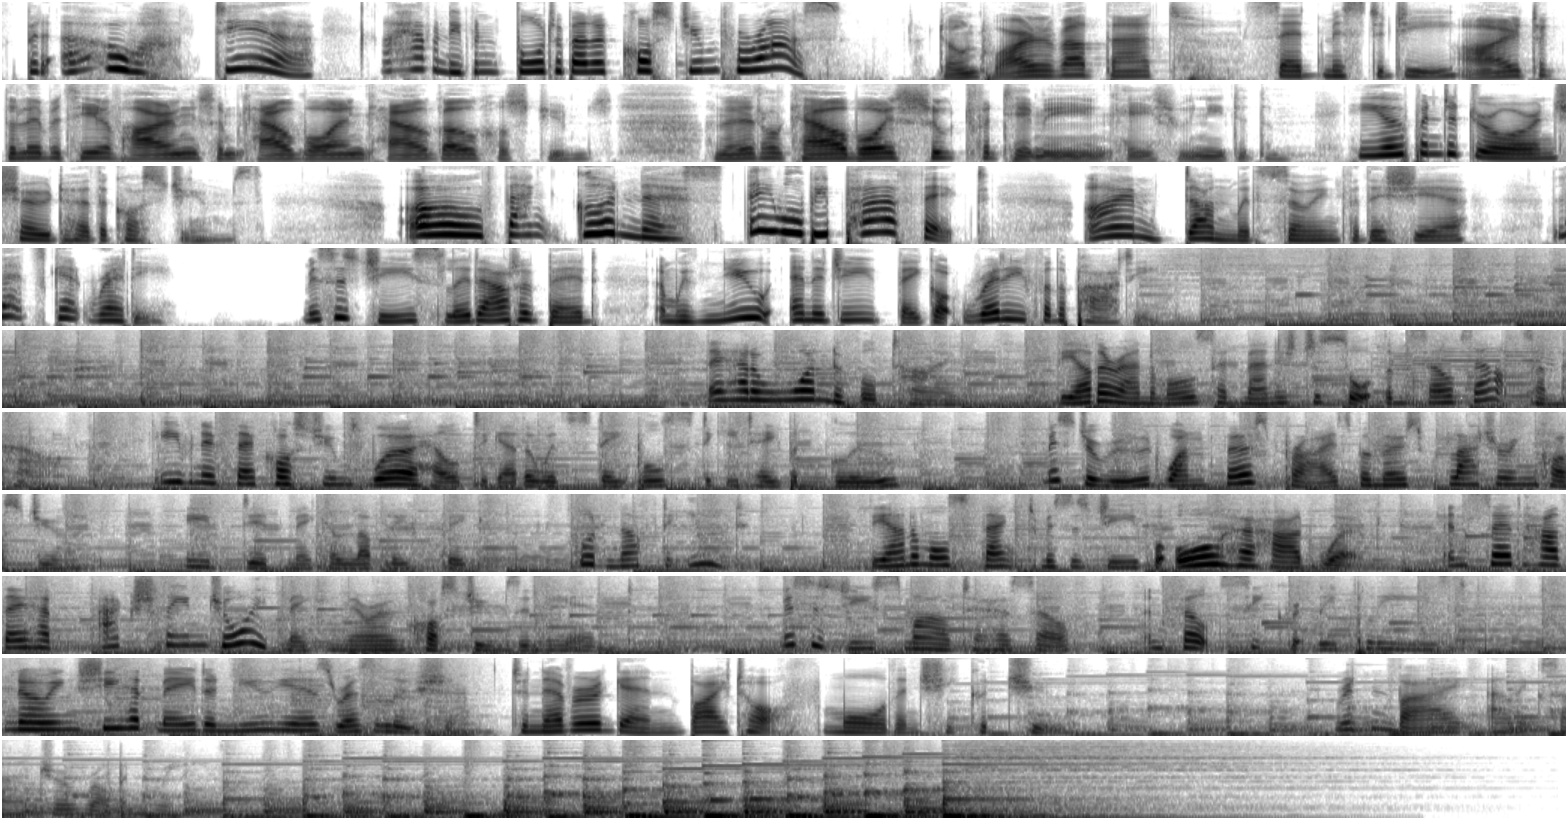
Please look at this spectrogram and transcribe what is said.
But oh dear, I haven't even thought about a costume for us, Don't worry about that. Said Mr. G. I took the liberty of hiring some cowboy and cowgirl costumes and a little cowboy suit for Timmy in case we needed them. He opened a drawer and showed her the costumes. Oh, thank goodness! They will be perfect. I am done with sewing for this year. Let's get ready. Mrs. G slid out of bed, and with new energy they got ready for the party. They had a wonderful time. The other animals had managed to sort themselves out somehow, even if their costumes were held together with staples, sticky tape, and glue. Mr. Rood won first prize for most flattering costume. He did make a lovely fig, good enough to eat. The animals thanked Mrs. G for all her hard work and said how they had actually enjoyed making their own costumes in the end. Mrs. G smiled to herself and felt secretly pleased, knowing she had made a New Year's resolution to never again bite off more than she could chew. Written by Alexandra Robin Reed.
